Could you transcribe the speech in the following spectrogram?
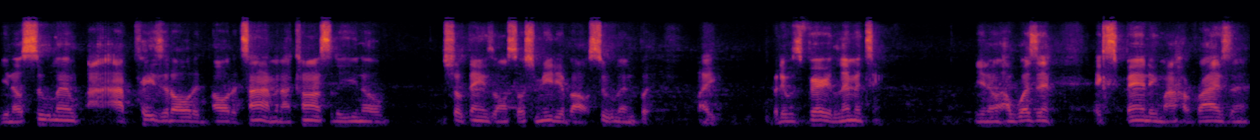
You know, Suitland, I, I praise it all the, all the time. And I constantly, you know, show things on social media about Suitland, but like, but it was very limiting. You know, I wasn't expanding my horizon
